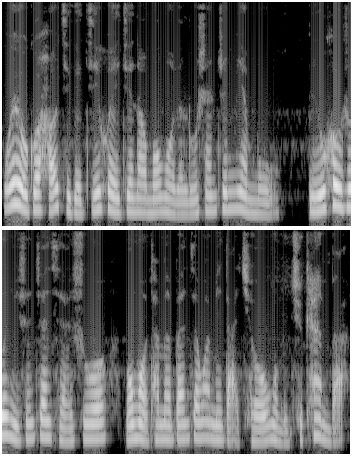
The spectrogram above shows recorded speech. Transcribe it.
我有过好几个机会见到某某的庐山真面目，比如后桌女生站起来说：“某某他们班在外面打球，我们去看吧。”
